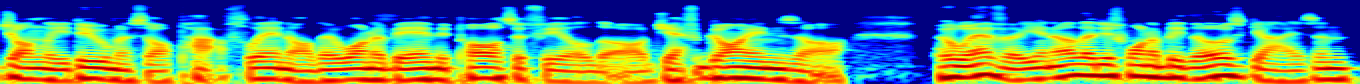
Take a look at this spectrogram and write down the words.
John Lee Dumas or Pat Flynn, or they want to be Amy Porterfield or Jeff Goins or whoever. You know, they just want to be those guys, and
